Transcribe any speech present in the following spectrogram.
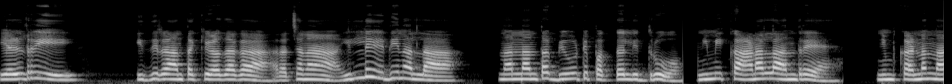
ಎಲ್ರಿ ಇದ್ದೀರಾ ಅಂತ ಕೇಳಿದಾಗ, ರಚನಾ, ಇಲ್ಲೇ ಇದ್ದೀನಲ್ಲ ನನ್ನಂಥ ಬ್ಯೂಟಿ ಪಕ್ಕದಲ್ಲಿದ್ದರು ನಿಮಗೆ ಕಾಣಲ್ಲ ಅಂದರೆ ನಿಮ್ಮ ಕಣ್ಣನ್ನು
